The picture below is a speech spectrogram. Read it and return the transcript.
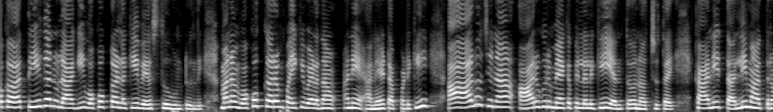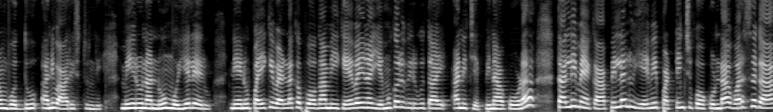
ఒక తీగను లాగి ఒక్కొక్కళ్ళకి వేస్తూ ఉంటుంది. మనం ఒక్కొక్కరం పైకి వెళదాం అని అనేటప్పటికీ ఆ ఆలోచన ఆరుగురు మేకపిల్లలకి ఎంతో నచ్చుతాయి. కానీ తల్లి మాత్రం వద్దు అని వారిస్తుంది. మీరు నన్ను మొయ్యలేరు. నేను పైకి వెళ్ళకపోగా మీకేవైనా ఎముకలు విరుగుతాయి అని చెప్పినా కూడా తల్లి మేక పిల్లలు ఏమీ పట్టించుకోకుండా వరుసగా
